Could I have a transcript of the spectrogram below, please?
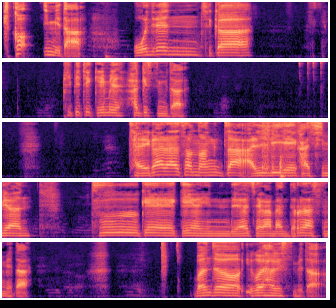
주커입니다. 오늘은 제가 PPT 게임을 하겠습니다. 잘 가라선 왕자 알리에 가시면 두 개의 게임이 있는데요. 제가 만들어 놨습니다. 먼저 이걸 하겠습니다.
